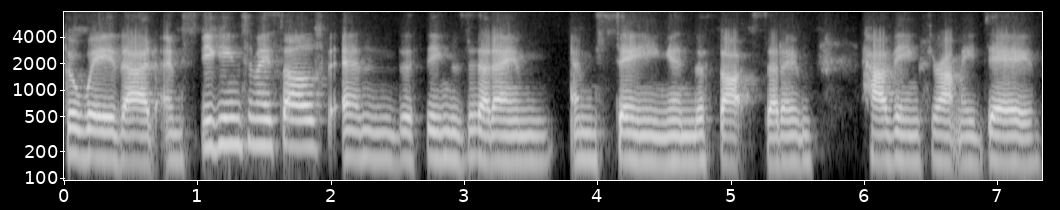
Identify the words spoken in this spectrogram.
the way that I'm speaking to myself and the things that I'm I'm saying and the thoughts that I'm having throughout my day.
